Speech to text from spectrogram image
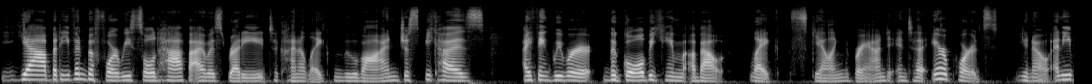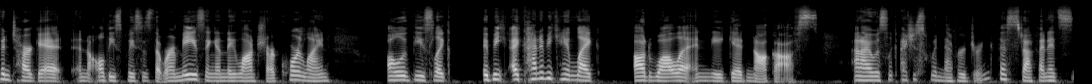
Yeah, but even before we sold half, I was ready to kind of like move on just because I think we were, the goal became about like scaling the brand into airports, you know, and even Target and all these places that were amazing. And they launched our core line. All of these, like, it, be, it kind of became like Odwalla and Naked knockoffs. And I was like, I just would never drink this stuff. And it's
